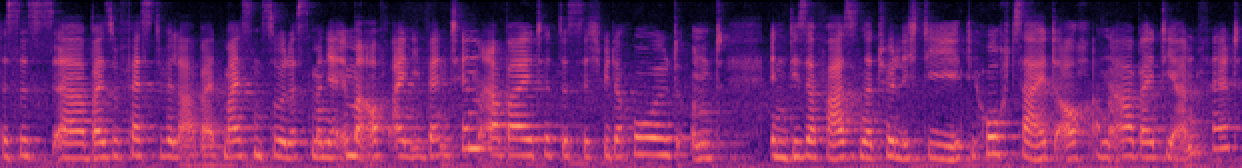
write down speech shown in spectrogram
Das ist äh, bei so Festivalarbeit meistens so, dass man ja immer auf ein Event hinarbeitet, das sich wiederholt und in dieser Phase ist natürlich die, die Hochzeit auch an Arbeit, die anfällt.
